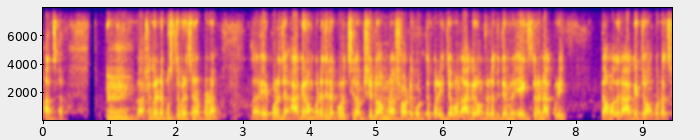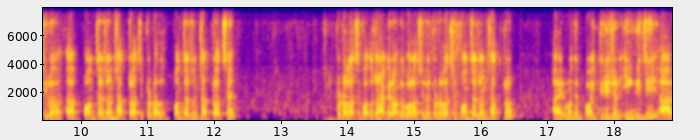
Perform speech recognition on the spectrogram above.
আচ্ছা তো আশা করি এটা বুঝতে পেরেছেন আপনারা। এরপরে যে আগের অঙ্কটা যেটা করেছিলাম, সেটাও আমরা শর্টে করতে পারি। যেমন আগের অংশটা যদি আমরা এক্স ধরে না করি, তো আমাদের আগের যে অঙ্কটা ছিল পঞ্চাশ জন ছাত্র আছে টোটাল পঞ্চাশ জন ছাত্র আছে টোটাল আছে কতজন? আগের অঙ্কে বলা ছিল টোটাল আছে পঞ্চাশ জন ছাত্র। এর মধ্যে পঁয়ত্রিশ জন ইংরেজি আর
